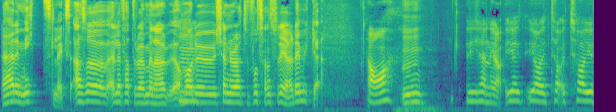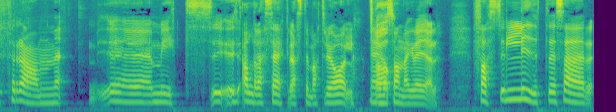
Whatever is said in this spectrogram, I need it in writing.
det här är mitt liksom? Alltså, eller fattar du vad jag menar? Har du, känner du att du får censurera dig mycket? Ja, Mm. Det känner jag. Jag, jag tar, ju fram eh, mitt eh, allra säkraste material när jag Ja. gör sådana grejer. Fast lite så här,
